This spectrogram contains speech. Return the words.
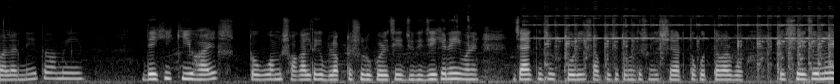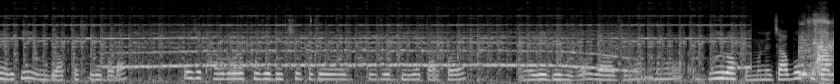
বলার নেই। তো আমি দেখি কি হয়। তবু আমি সকাল থেকে ব্লগটা শুরু করেছি। যদি যেখানেই মানে যা কিছু করি সব কিছু তোমাদের সঙ্গে শেয়ার তো করতে পারব। তো সেই জন্যই আর কি ব্লগটা শুরু করা। তো যে ঠাকুর ঘরে পুজো দিচ্ছি, পুজো পুজো দিয়ে তারপরে রেডি হব যাওয়ার জন্য। মানে দুই রকম মানে যাব কি যাব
